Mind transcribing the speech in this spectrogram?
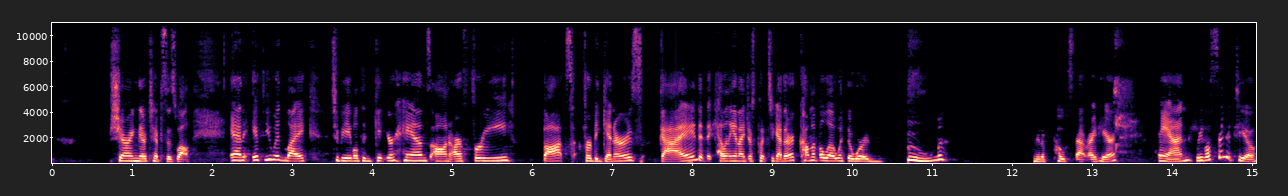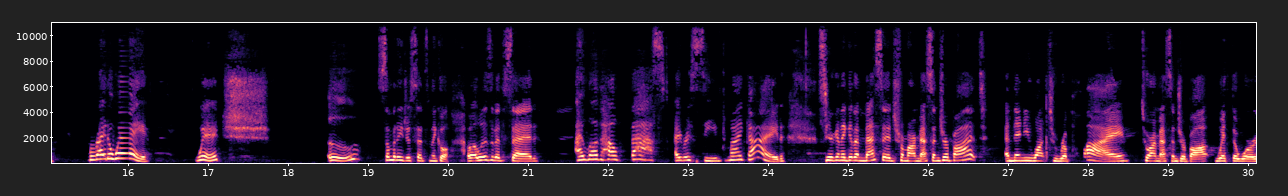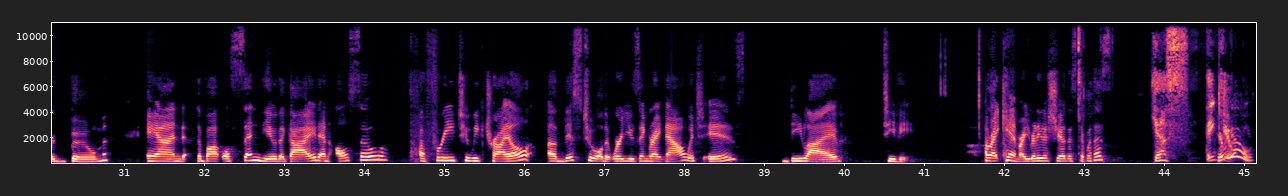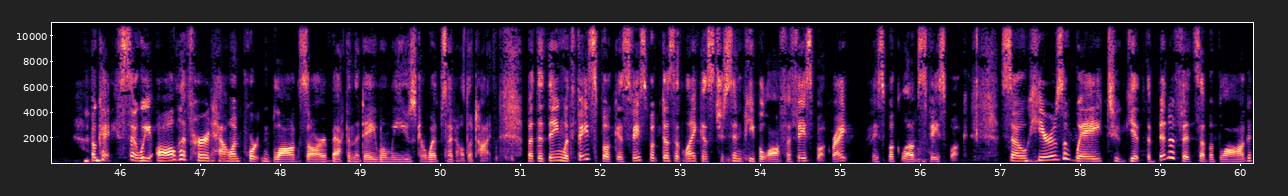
sharing their tips as well. And if you would like to be able to get your hands on our free bots for beginners guide that Kelly and I just put together, comment below with the word boom. I'm going to post that right here and we will send it to you right away, which, oh, somebody just said something cool. Oh, Elizabeth said, I love how fast I received my guide. So you're going to get a message from our messenger bot and then you want to reply to our messenger bot with the word boom and the bot will send you the guide and also a free two week trial of this tool that we're using right now, which is Be Live TV. All right, Kim, are you ready to share this tip with us? Yes. Thank Here you. Okay, so we all have heard how important blogs are back in the day when we used our website all the time. But the thing with Facebook is Facebook doesn't like us to send people off of Facebook, right? Facebook loves Facebook. So here's a way to get the benefits of a blog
